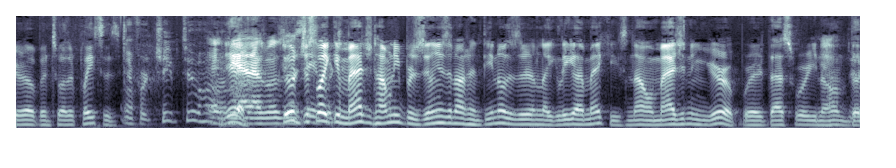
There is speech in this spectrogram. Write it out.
Europe and to other places. And for cheap too, huh? Yeah, Yeah, that's what I was Dude, just say, like for- imagine how many Brazilians and Argentinos is there in like Liga MX. Now imagine in Europe where that's where you know Yeah. the,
